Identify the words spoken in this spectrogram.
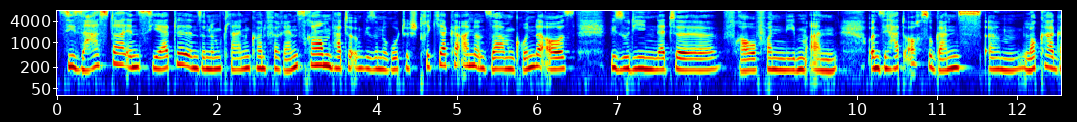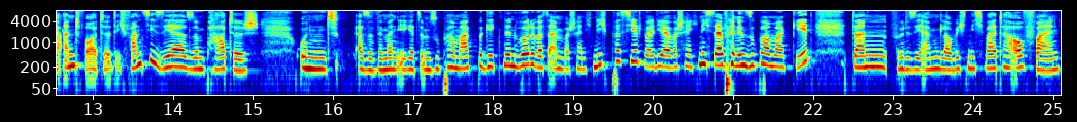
Sie saß da in Seattle in so einem kleinen Konferenzraum und hatte irgendwie so eine rote Strickjacke an und sah im Grunde aus wie so die nette Frau von nebenan. Und sie hat auch so ganz ähm, locker geantwortet. Ich fand sie sehr sympathisch und also wenn man ihr jetzt im Supermarkt begegnen würde, was einem wahrscheinlich nicht passiert, weil die ja wahrscheinlich nicht selber in den Supermarkt geht, dann würde sie einem, glaube ich, nicht weiter auffallen.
